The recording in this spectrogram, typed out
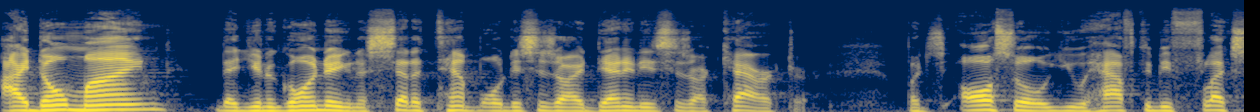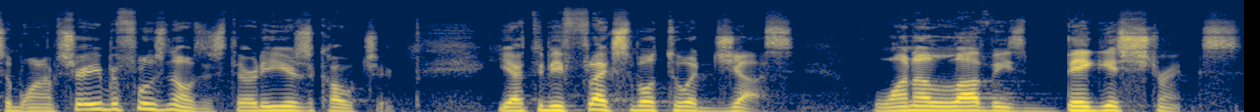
I don't mind that you're going there, you're going to set a tempo. This is our identity. This is our character. But also, you have to be flexible. And I'm sure Eberflus knows this. 30 years of coaching, you have to be flexible to adjust. One of Lovie's biggest strengths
